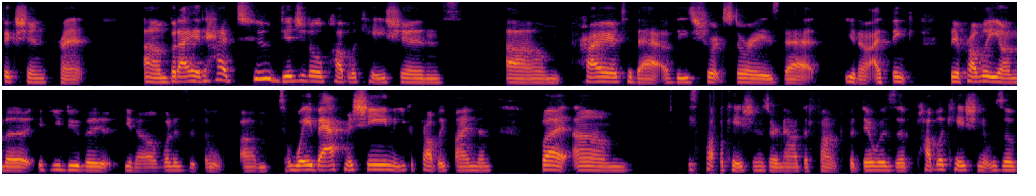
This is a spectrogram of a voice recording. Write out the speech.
fiction print. Um, but I had had two digital publications um, prior to that of these short stories that, you know, I think they're probably on the if you do the you know what is it the um Wayback Machine you could probably find them. But um these publications are now defunct but there was a publication it was a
